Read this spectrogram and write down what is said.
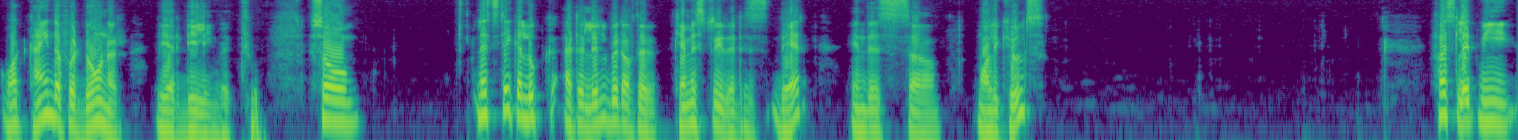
what kind of a donor we are dealing with. So, let us take a look at a little bit of the chemistry that is there in this uh, molecules. First, let me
